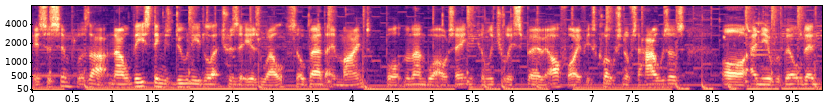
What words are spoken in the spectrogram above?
It's as simple as that. Now these things do need electricity as well, so bear that in mind. But remember what I was saying, you can literally spur it off, or if it's close enough to houses or any other building,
